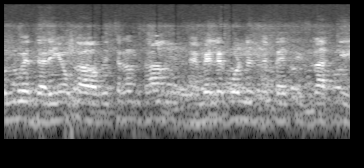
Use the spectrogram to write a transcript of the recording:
उनमें दरियों का वितरण था। एमएलए कोटे से पैंतीस लाख की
